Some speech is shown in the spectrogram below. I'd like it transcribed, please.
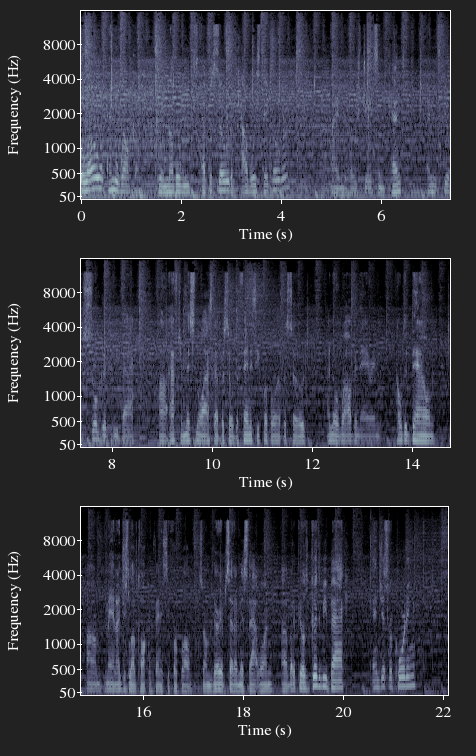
Hello and welcome to another week's episode of Cowboys Takeover. I am your host, Jason Kent, and it feels so good to be back uh, after missing the last episode, the fantasy football episode. I know Rob and Aaron held it down. Um, man, I just love talking fantasy football, so I'm very upset I missed that one. Uh, but it feels good to be back and just recording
